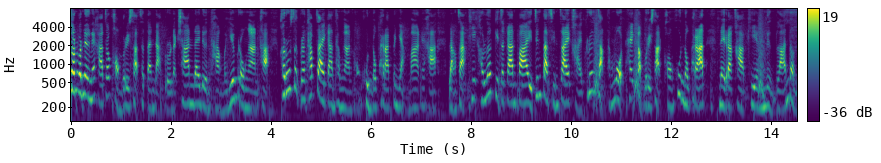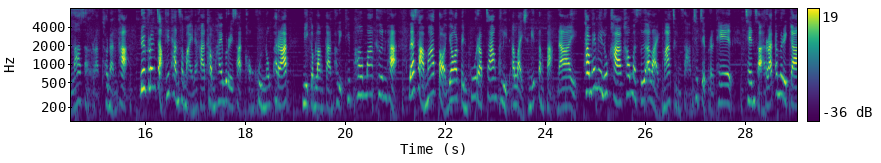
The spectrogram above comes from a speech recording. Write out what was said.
จนวันหนึ่งนะคะ เจ้าของบริษัท Standard Production ได้เดินทางมาเยี่ยมโรงงานค่ะ เขารู้สึกประทับใจการทำงานของคุณนพรัตน์เป็นอย่างมากนะคะ หลังจากที่เขาเลิกกิจการไป จึงตัดสินใจขายเครื่องจักรทั้งหมดให้กับบริษัทของคุณนพรัตน์ในราคาเพียง 1 ล้านดอลลาร์สหรัฐเท่านั้นค่ะ ด้วยเครื่องจักรที่ทันสมัยนะคะทำให้บริษัทของคุณนพรัตน์มีกำลังการผลิตที่เพิ่มมากขึ้นค่ะ และสามารถต่อยอดเป็นผู้รับจ้างผลิตอะไหล่ชนิดต่างๆ ได้ทำให้มีลูกค้าเข้ามาซื้ออะไหล่มากถึง 37 ประเทศ เช่น สหรัฐอเมริกา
